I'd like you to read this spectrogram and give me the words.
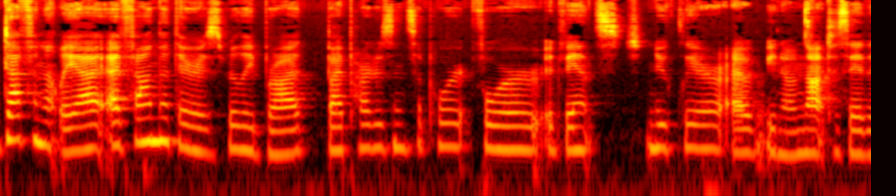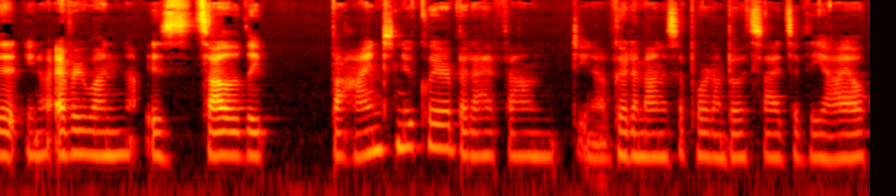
Definitely. I, I, found that there is really broad bipartisan support for advanced nuclear. I, you know, not to say that, you know, everyone is solidly behind nuclear, but I have found, you know, a good amount of support on both sides of the aisle.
